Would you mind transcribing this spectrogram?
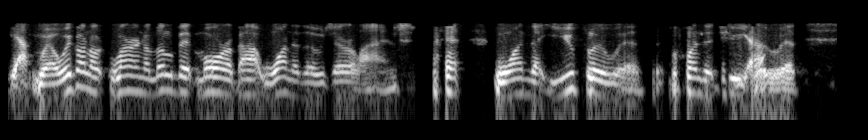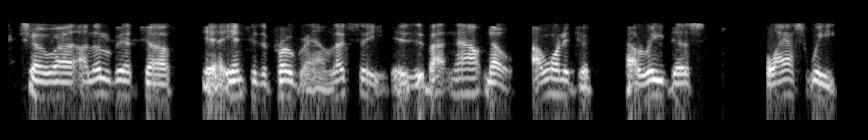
Yeah. Well, we're going to learn a little bit more about one of those airlines, one that you flew with, one that you Yeah. flew with. So uh, a little bit uh, yeah, into the program. Let's see, is it about now? No, I wanted to uh, read this last week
